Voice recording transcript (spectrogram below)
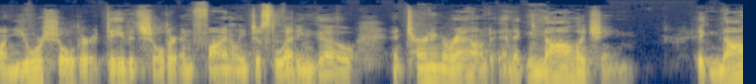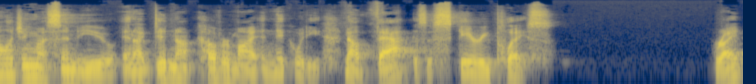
on your shoulder or David's shoulder and finally just letting go and turning around and acknowledging, acknowledging my sin to you and I did not cover my iniquity. Now that is a scary place. Right?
